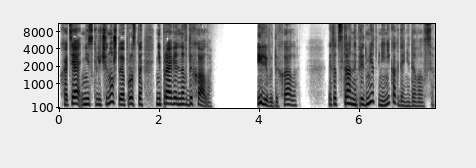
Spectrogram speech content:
хотя не исключено, что я просто неправильно вдыхала. Или выдыхала. Этот странный предмет мне никогда не давался.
